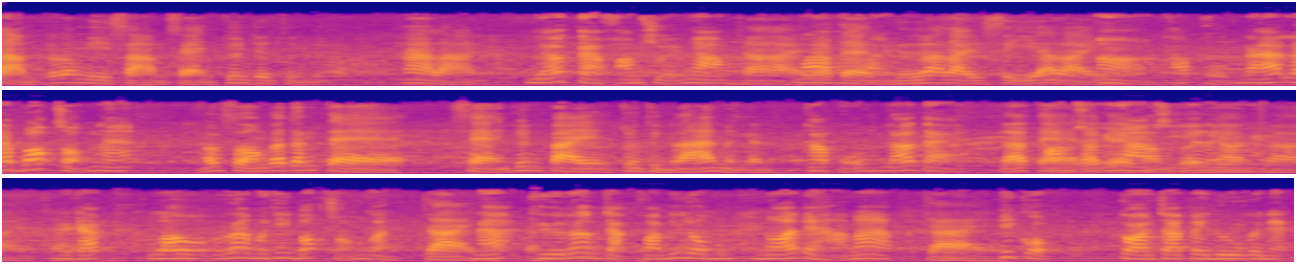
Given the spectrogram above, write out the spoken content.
ต่ำก็ต้องมี 3 0 0แสนขึ้นจนถึง 5 ล้าน แล้วแต่ความสวยงามใช่ว่าแล้วแต่ไปเนื้ออะไรสีอะไรอ่าครับผมนะฮะและบล็อกสองนะฮะบล็อกสองก็ตั้งแต่แสนขึ้นไปจนถึงล้านเหมือนกัน ครับผมแล้วแต่แล้วแต่ความสแล้ววยแต่งามความสีสวยอะไรงามยังไงใช่ใช่นะครับเราเริ่มมาที่บล็อกสองก่อนใช่นะฮะคือเริ่มจากความนิยมน้อยไปหามาก ใช่ พี่กบก่อนจะไปดูกันเนี่ย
